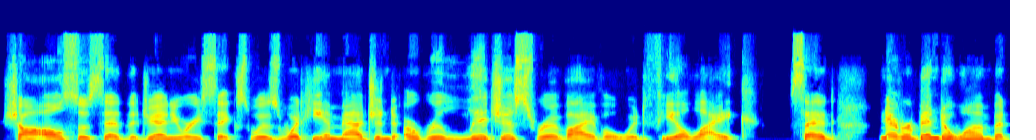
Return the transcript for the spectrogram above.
Shaw also said that January 6th was what he imagined a religious revival would feel like. Said, never been to one, but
